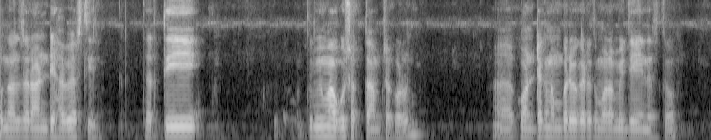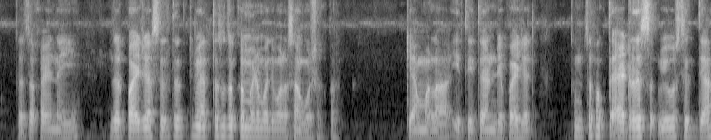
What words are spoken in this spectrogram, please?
कोणाला जर अंडी हवे असतील तर ते तुम्ही मागू शकता आमच्याकडून. कॉन्टॅक्ट नंबर वगैरे तुम्हाला मी देईनच तो. त्याचा काही नाही आहे जर पाहिजे असेल तर तुम्ही आत्तासुद्धा कमेंटमध्ये मला सांगू शकता की आम्हाला इथे इथे अंडे पाहिजेत. तुमचा फक्त ॲड्रेस व्यवस्थित द्या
